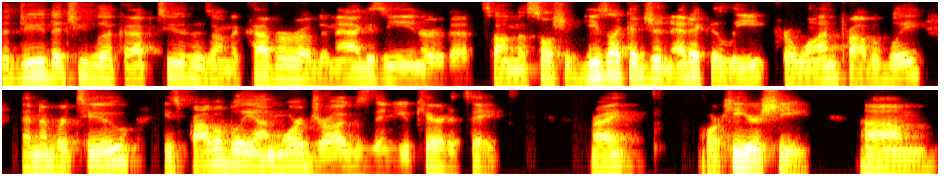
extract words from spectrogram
the dude that you look up to who's on the cover of the magazine or that's on the social he's like a genetic elite for one probably. And number two he's probably on more drugs than you care to take right? Or he or she. Um,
